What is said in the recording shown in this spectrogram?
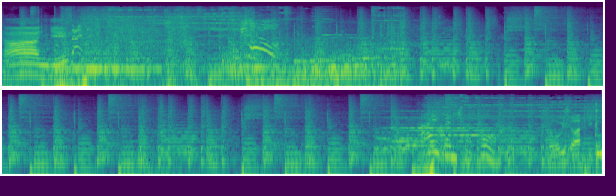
Anjing. I venture forth. So, so asik, so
